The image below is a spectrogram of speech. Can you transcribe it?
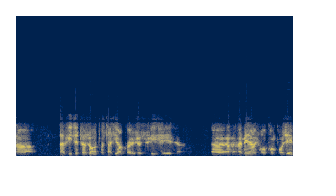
la, la vie des deux autres, c'est-à-dire que je suis euh, un ménage recomposé.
